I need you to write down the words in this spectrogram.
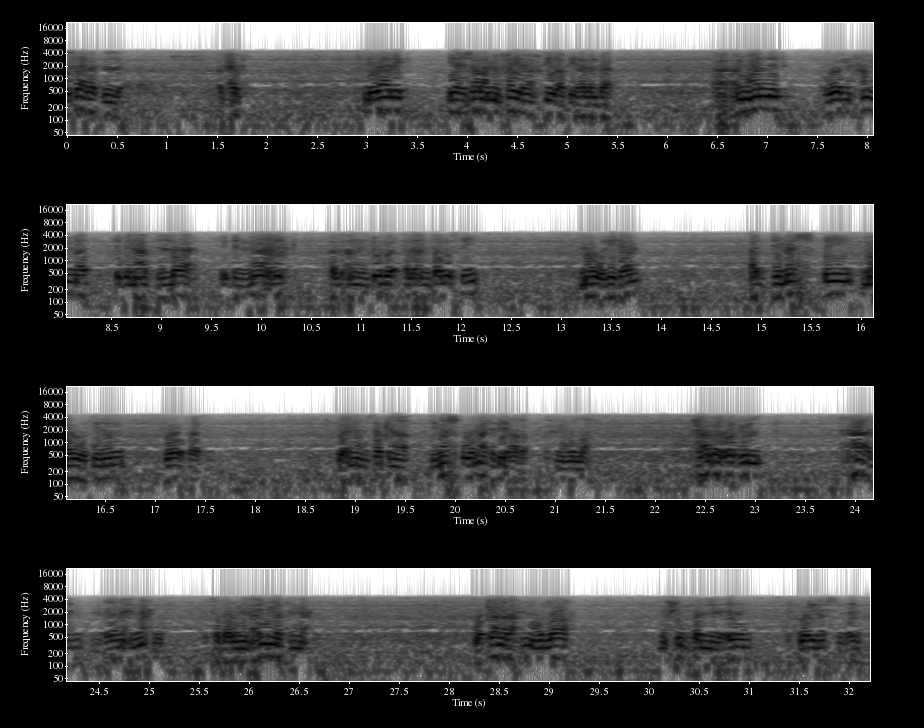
وسهلة الحفظ. لذلك هي إن شاء الله من خير ما اختير في هذا الباب. المؤلف هو محمد بن عبد الله بن مالك الأندلسي مولدا الدمشقي موطنا ووفاة لأنه سكن دمشق ومات بها رحمه الله. هذا الرجل عالم من علماء النحو يعتبر من أئمة النحو. وكان رحمه الله محبا للعلم ولنفس العلم.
